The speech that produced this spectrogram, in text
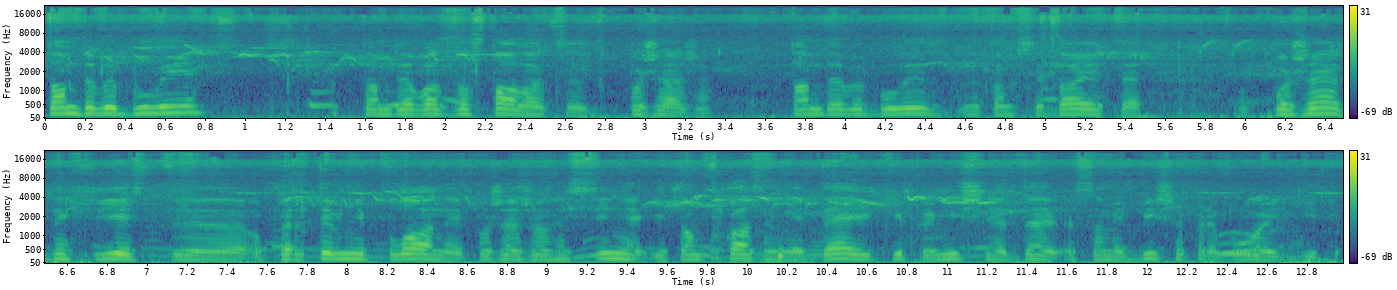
там, де ви були, там, де вас застала ця пожежа, там, де ви були, там сідаєте. В пожежних є е, оперативні плани пожежогасіння і там вказані, де які приміщення, де саме більше перебувають діти.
